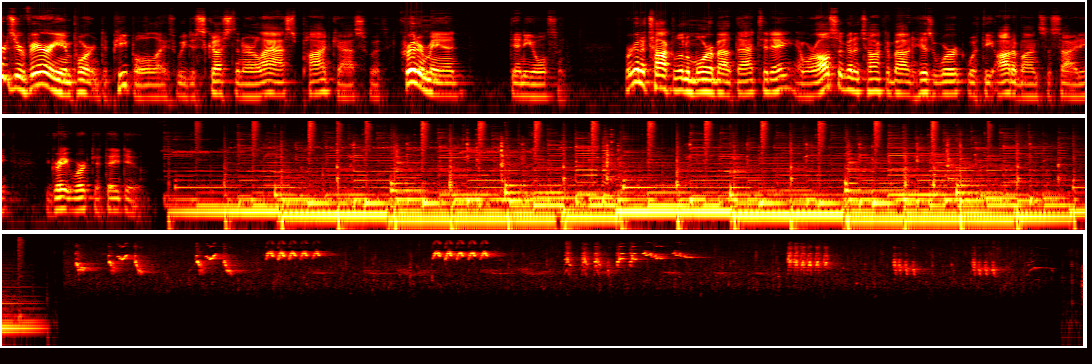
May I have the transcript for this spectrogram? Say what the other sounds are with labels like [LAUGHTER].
Birds are very important to people, as we discussed in our last podcast with Critter Man, Denny Olson. We're going to talk a little more about that today, and we're also going to talk about his work with the Audubon Society, the great work that they do.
